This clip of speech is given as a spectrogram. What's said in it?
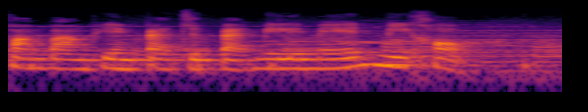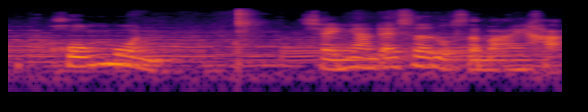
ความบางเพียง 8.8มิลลิเมตร มีขอบโค้งมน ใช้งานได้สะดวกสบายค่ะ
